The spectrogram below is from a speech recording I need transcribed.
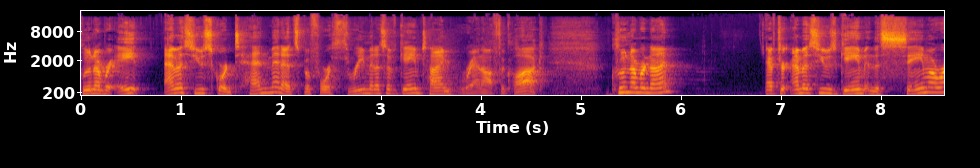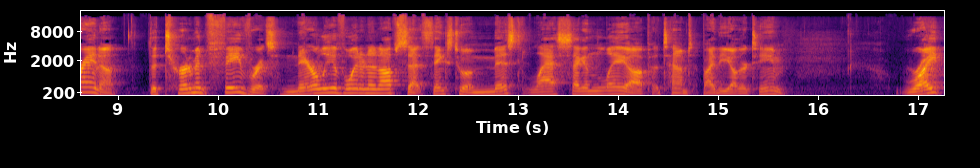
Clue number eight MSU scored 10 minutes before three minutes of game time ran off the clock. Clue number nine After MSU's game in the same arena, the tournament favorites narrowly avoided an upset thanks to a missed last second layup attempt by the other team. Right,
